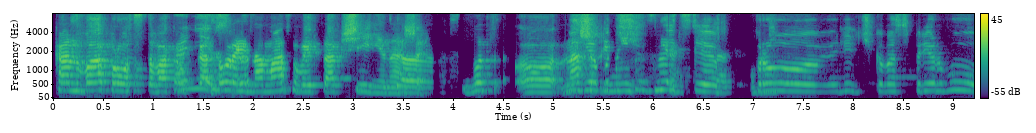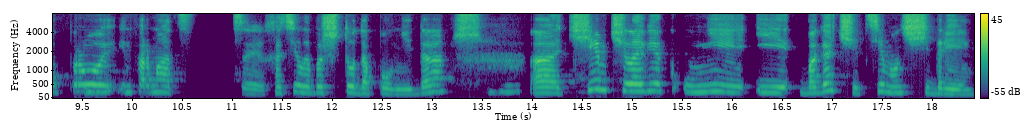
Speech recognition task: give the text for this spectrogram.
канва просто, вокруг Конечно. которой наматывает сообщение наше. Да. Вот э, наши ну, прямые... Знаете, да. про, Лилечка, вас прерву, про mm-hmm. информацию хотела бы что дополнить, да? Угу. Чем человек умнее и богаче, тем он щедрее.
